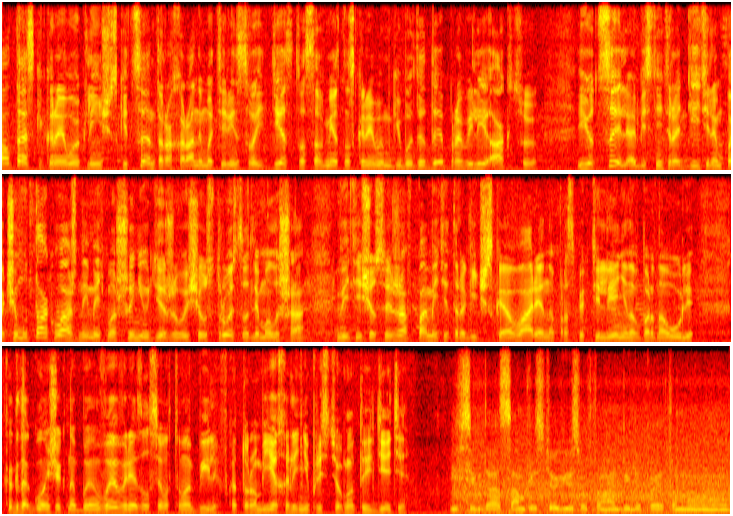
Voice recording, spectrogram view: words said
Алтайский краевой клинический центр охраны материнства и детства совместно с краевым ГИБДД провели акцию. Ее цель – объяснить родителям, почему так важно иметь в машине удерживающее устройство для малыша. Ведь еще свежа в памяти трагическая авария на проспекте Ленина в Барнауле, когда гонщик на БМВ врезался в автомобиль, в котором ехали непристегнутые дети. И всегда сам пристегиваюсь в автомобиле, поэтому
